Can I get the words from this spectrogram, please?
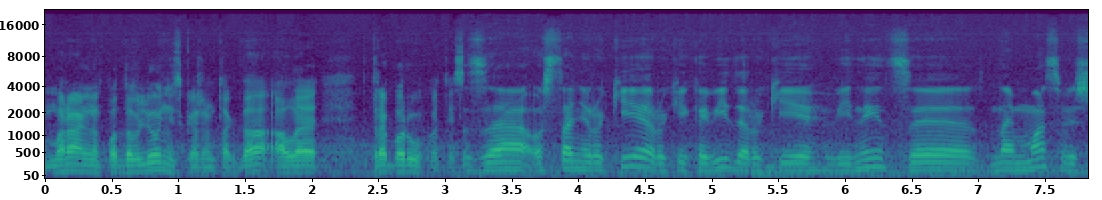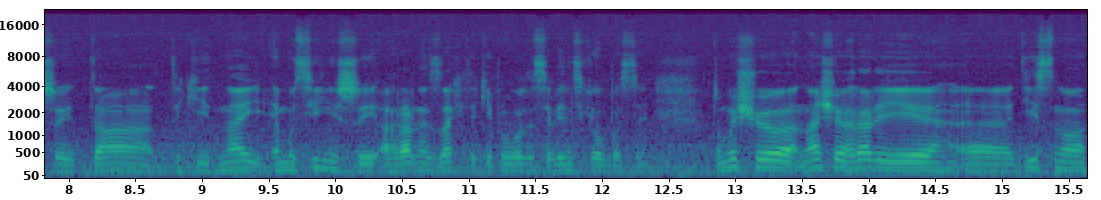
морально подавлені, скажімо так, да? але треба рухатися. За останні роки, роки ковіда, роки війни, це наймасовіший та такий найемоційніший аграрний захід, який проводиться в Вінницькій області. Тому що наші аграрії е, дійсно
